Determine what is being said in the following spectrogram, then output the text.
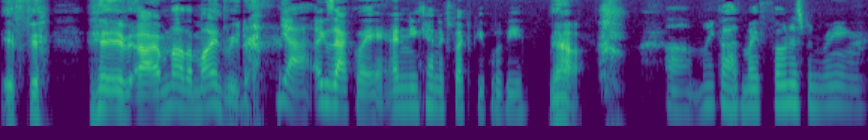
if, if I'm not a mind reader. yeah, exactly. And you can't expect people to be. Yeah. Oh my God, my phone has been ringing.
